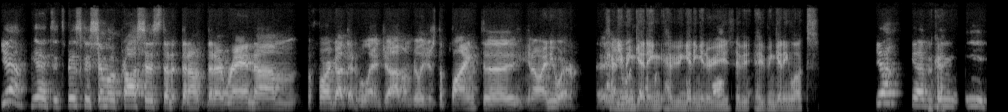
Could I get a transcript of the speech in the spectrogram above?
Yeah, yeah, it's, it's basically a similar process that that I, that I ran um, before I got that Houlihan job. I'm really just applying to you know anywhere. Have anywhere. you been getting Have you been getting interviews? Have you Have you been getting looks? Yeah, yeah, I've okay. been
